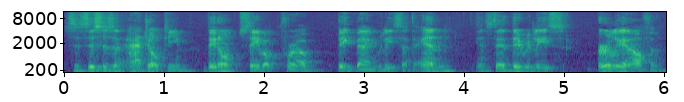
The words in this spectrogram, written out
Since this is an agile team, they don't save up for a big bang release at the end. Instead, they release early and often.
